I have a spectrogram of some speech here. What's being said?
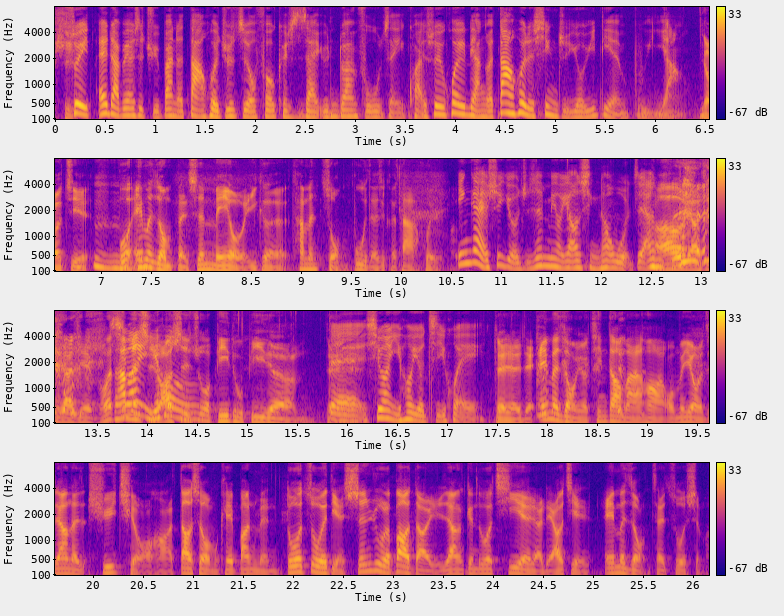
所以 AWS 举办的大会就是只有 focus 在云端服务这一块，所以会两个大会的性质有一点不一样。了解。嗯。不过 Amazon 本身没有一个他们总部的这个大会，应该也是有，只是没有邀请到我这样子。哦，了解了解。不过他们主要是做 B to B 的。对，对，希望以后有机会。对对对，Amazon 有听到吗？哈，我们有这样的需求哈，到时候我们可以帮你们多做一点深入的报道，也让更多企业来了解 Amazon 在做什么。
